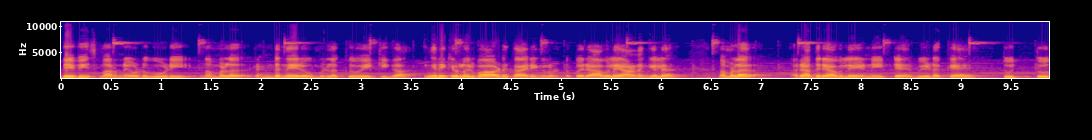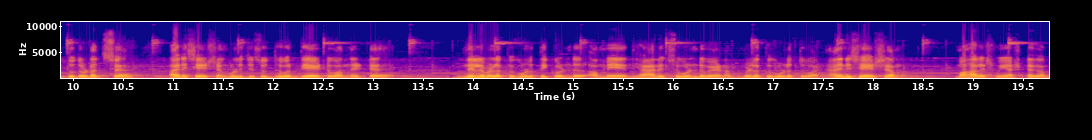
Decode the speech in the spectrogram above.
ദേവി സ്മരണയോടുകൂടി നമ്മൾ രണ്ട് നേരവും വിളക്ക് വയ്ക്കുക ഇങ്ങനെയൊക്കെയുള്ള ഒരുപാട് കാര്യങ്ങളുണ്ട്. ഇപ്പോൾ രാവിലെ ആണെങ്കിൽ നമ്മൾ രാത്രി രാവിലെ എണീറ്റ് വീടൊക്കെ തൂത്ത് തുടച്ച്. അതിനുശേഷം കുളിച്ച് ശുദ്ധവൃത്തിയായിട്ട് വന്നിട്ട് നിലവിളക്ക് കൊളുത്തിക്കൊണ്ട് അമ്മയെ ധ്യാനിച്ചുകൊണ്ട് വേണം വിളക്ക് കൊളുത്തുവാൻ. അതിനുശേഷം മഹാലക്ഷ്മി അഷ്ടകം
